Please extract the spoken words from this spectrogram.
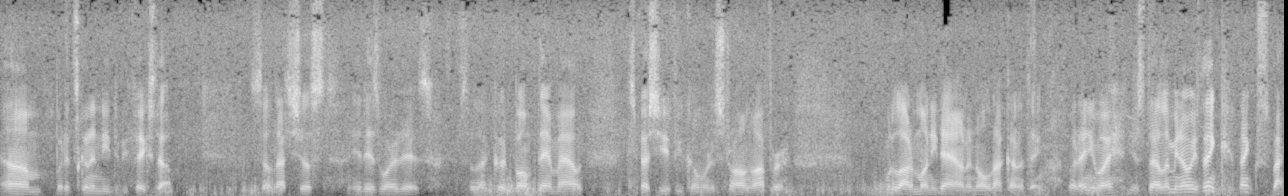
Um, but it's going to need to be fixed up. So that's just it is what it is. So that could bump them out, especially if you come with a strong offer with a lot of money down and all that kind of thing. But anyway, just uh, let me know what you think. Thanks. Bye.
